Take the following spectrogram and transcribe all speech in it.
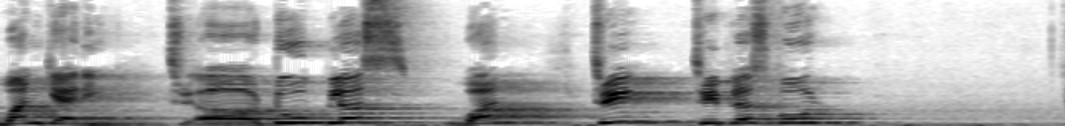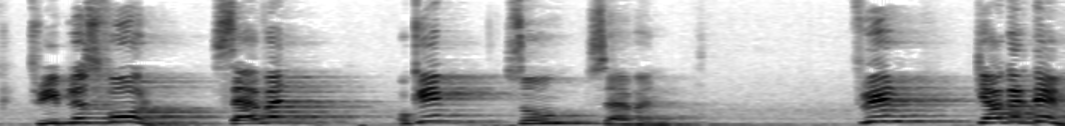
one carrying. Two plus one, three three plus four three plus four seven okay so seven फिर क्या करते हैं?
